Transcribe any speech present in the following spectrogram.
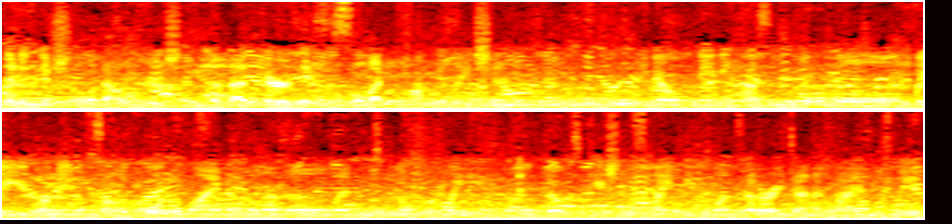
an initial evaluation, but that there is a select population you know, maybe has a normal weight or maybe is on the borderline of normal and overweight. And those patients might be the ones that are identified with these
